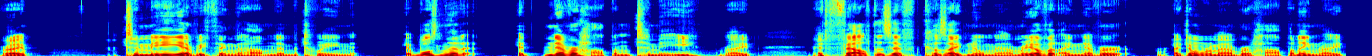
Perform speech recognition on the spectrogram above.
Right? To me, mm-hmm. everything that happened in between, it wasn't that it, it never happened to me, right? It felt as if, because I had no memory of it, I never, I don't remember it happening, right?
